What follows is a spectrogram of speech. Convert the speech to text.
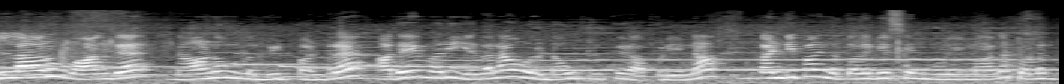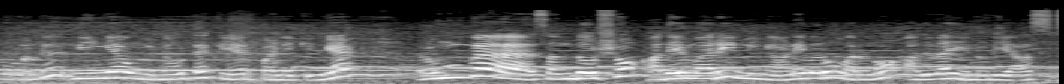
எல்லாரும் வாங்க நானும் உங்களை மீட் பண்ணுறேன் அதே மாதிரி எதனா ஒரு டவுட் இருக்குது அப்படின்னா கண்டிப்பாக இந்த தொலைபேசியின் மூலியமாக தொடர்பு கொண்டு நீங்கள் உங்கள் டவுட்டை கிளியர் பண்ணிக்கிங்க. ரொம்ப சந்தோஷம். அதே மாதிரி நீங்கள் அனைவரும் வரணும். அதுதான் என்னுடைய ஆசை.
